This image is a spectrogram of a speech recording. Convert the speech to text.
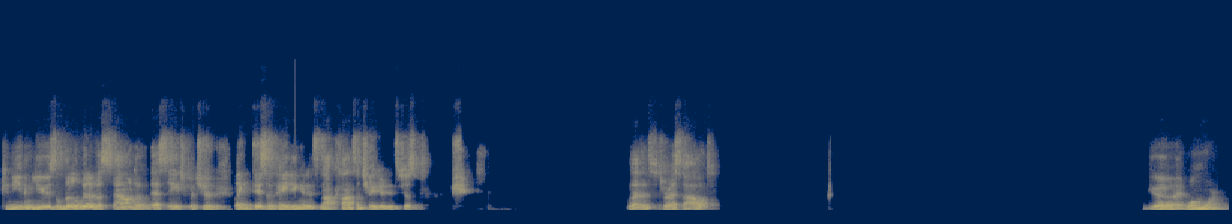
Can even use a little bit of a sound of SH, but you're like dissipating it. It's not concentrated. It's just let it stress out. Good. One more.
